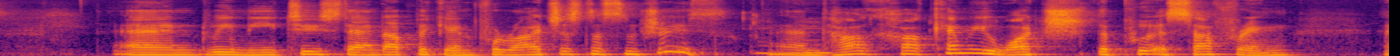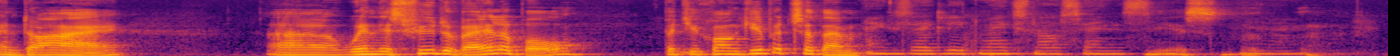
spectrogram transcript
and we need to stand up again for righteousness and truth. And how, how can we watch the poor suffering and die uh, when there's food available, but you can't give it to them? Exactly, it makes no sense. Yes.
